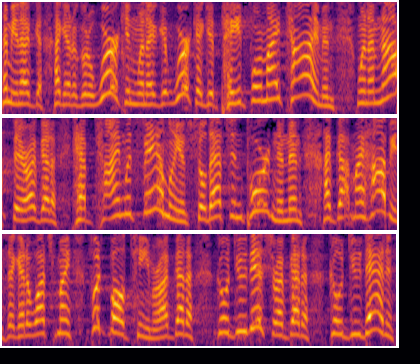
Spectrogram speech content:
I mean, I've got, I got to go to work, and when I get work, I get paid for my time. And when I'm not there, I've got to have time with family, and so that's important. And then I've got my hobbies. I got to watch my football team, or I've got to go do this, or I've got to go do that. And,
